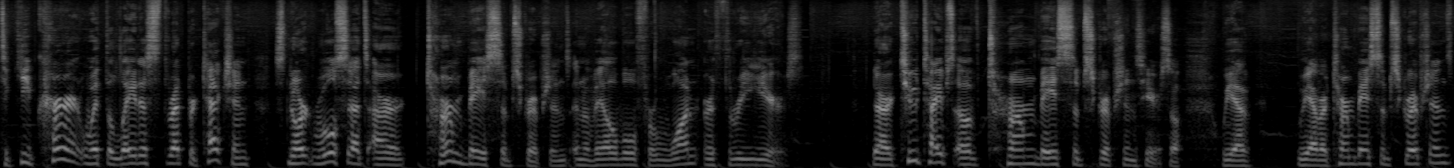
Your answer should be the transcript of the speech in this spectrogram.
to keep current with the latest threat protection, Snort rule sets are term based subscriptions and available for one or three years. There are two types of term based subscriptions here. So we have we have our term based subscriptions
